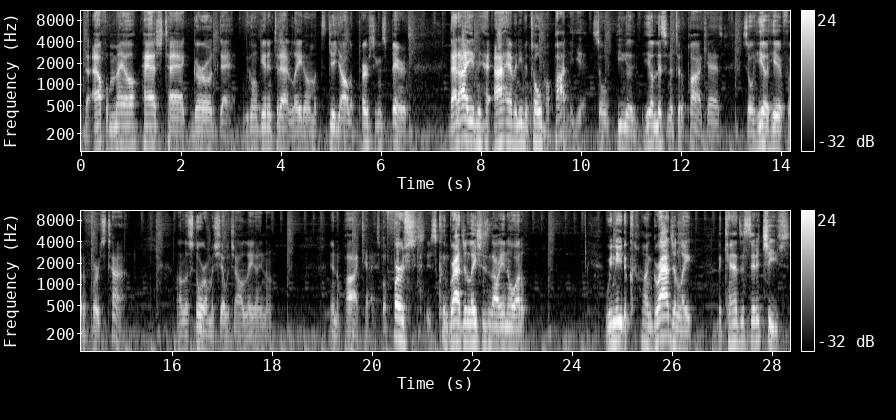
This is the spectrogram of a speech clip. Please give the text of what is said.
The Alpha Male Hashtag Girl Dad. We're gonna get into that later. I'm gonna give y'all a personal experience that I even ha- I haven't even told my partner yet. So he he'll listen to the podcast, so he'll hear it for the first time. A little story I'm gonna share with y'all later, you know, in the podcast. But first, it's congratulations are in order. We need to congratulate the Kansas City Chiefs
